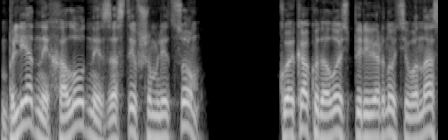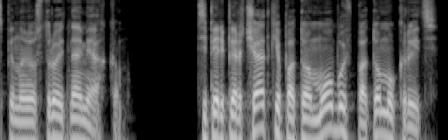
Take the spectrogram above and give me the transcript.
Бледный, холодный, с застывшим лицом. Кое-как удалось перевернуть его на спину и устроить на мягком. Теперь перчатки, потом обувь, потом укрыть.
